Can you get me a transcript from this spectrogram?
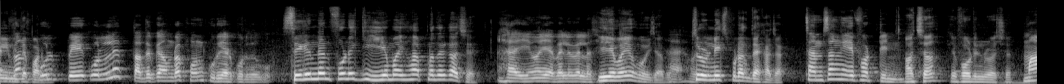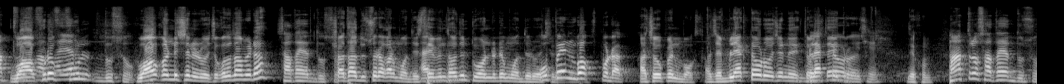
নিয়ে নিতে পারবে। ফুল পে করলে তাদেরকে আমরা ফোন কুরিয়ার করে দেবো। সেকেন্ড হ্যান্ড ফোনে কি ইএমআই হয় আপনাদের কাছে? হ্যাঁ ইএমআই অ্যাভেলেবেল আছে। ইএমআই হয়ে যাবে। চলো নেক্সট প্রোডাক্ট দেখা যাক। স্যামসাং এ ফোরটিন আচ্ছা এ ফোরটিন রয়েছে। মাত্র ওয়াও পুরো 7,200 ফুল ওয়াও কন্ডিশনে রয়েছে। কত দাম এটা? সাত হাজার দুশো। সাত হাজার দুশো টাকার মধ্যে সেভেন থাউজেন্ড টু হান্ড্রেডের মধ্যে রয়েছে। ওপেন বক্স প্রোডাক্ট আচ্ছা ওপেন বক্স আচ্ছা ব্ল্যাকটাও রয়েছে না ব্ল্যাকটাও রয়েছে। দেখুন। মাত্র সাত হাজার দুশো।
